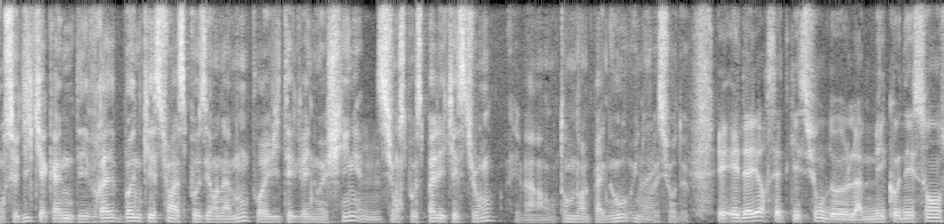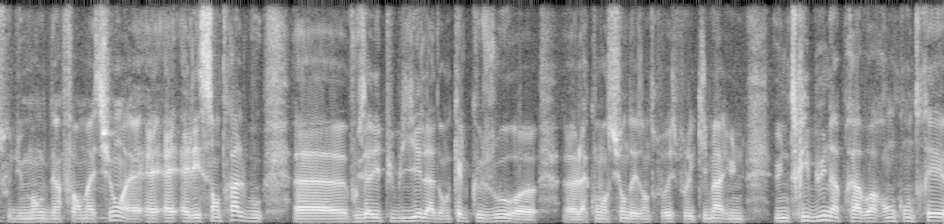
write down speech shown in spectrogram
on se dit qu'il y a quand même des vraies bonnes questions à se poser en amont pour éviter le greenwashing. Mhm. Si on ne se pose pas les questions, eh ben, on tombe dans le panneau une fois sur deux. Et, d'ailleurs, cette question de la méconnaissance ou du manque d'information, elle, est centrale. Vous, euh, vous allez publier là dans quelques jours euh, euh, la Convention des entreprises pour le climat, une, une tribune après avoir rencontré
